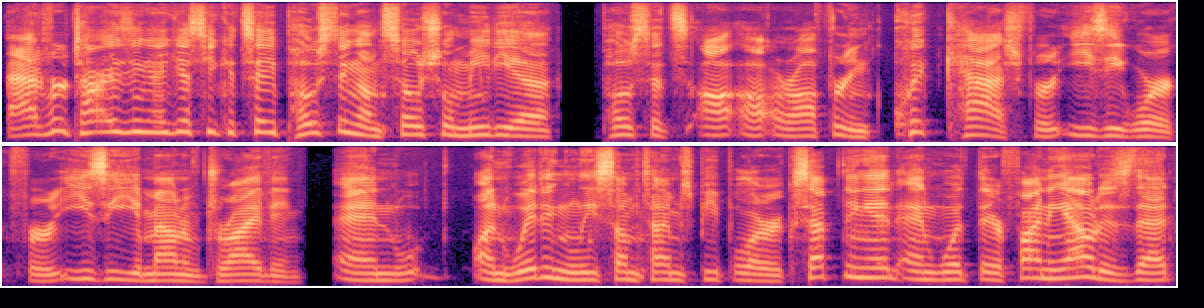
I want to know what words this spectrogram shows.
advertising, I guess you could say, posting on social media posts that are offering quick cash for easy work, for easy amount of driving. And unwittingly, sometimes people are accepting it. And what they're finding out is that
